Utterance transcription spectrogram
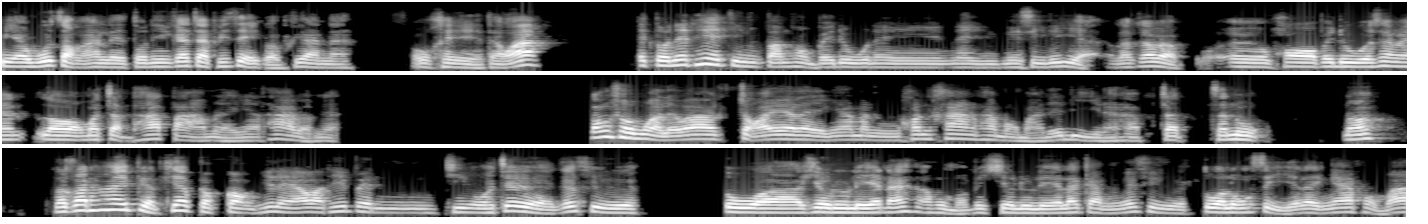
มีอาวุธ2อันเลย ตัวนี้ก็จะพิเศษกว่าเพื่อนนะโอเค แต่ว่าไอตัวเนี้ยเท่จริงตอนผมไปดูในในในซีรีส์อะแล้วก็แบบเออพอไปดูใช่ไหมลองมาจัดท่าตามอะไรเงี้ยท่าแบบเนี้ยต้องชมก่อนเลยว่าจอยอะไรอย่างเงี้ยมันค่อนข้างทำออกมาได้ดีนะครับ จะสนุกเนาะแล้วก็ถ้าให้เปรียบเทียบกับกล่องที่แล้วอะที่เป็น King Oger ก็คือ ตัว Kyoryu-Red นะเอาผมเอาเป็น Kyoryu-Red แล้วกันก็คือตัวลงสีอะไรอย่างเงี้ยผมว่า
